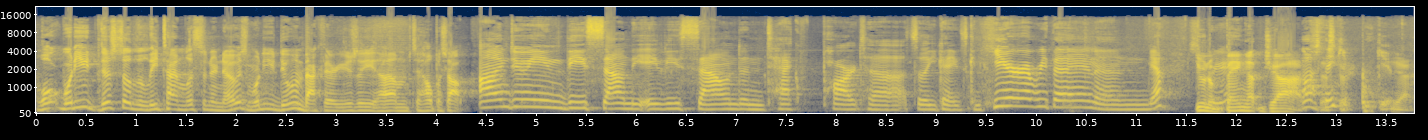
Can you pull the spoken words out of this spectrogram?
What, what do you, just so the lead time listener knows, what are you doing back there usually um, to help us out? I'm doing the sound, the AV sound and tech part, uh, so you guys can hear everything, and yeah. It's Doing a bang up job. Oh, thank sister. you. Thank you. Yeah.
